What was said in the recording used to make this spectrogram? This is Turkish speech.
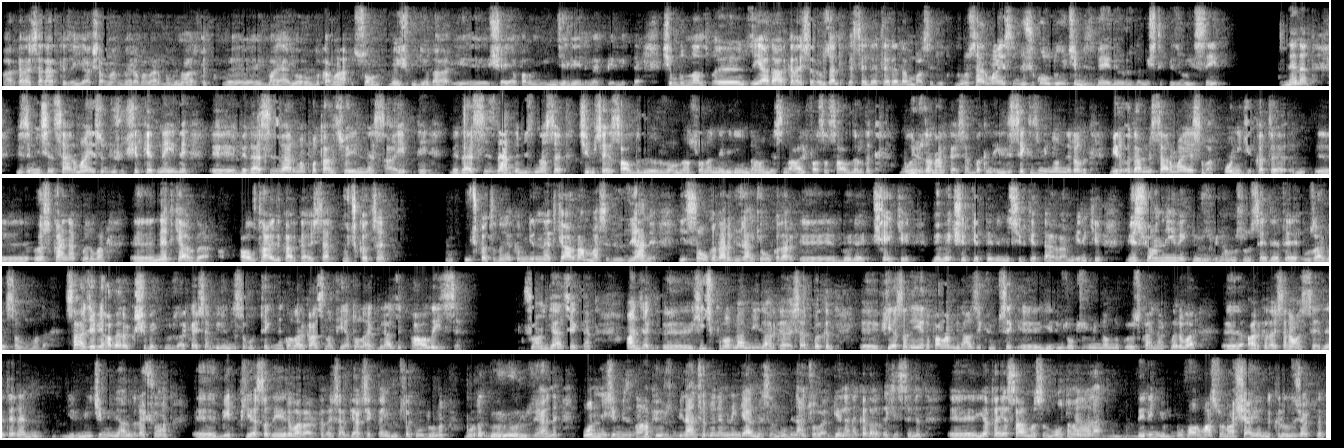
Arkadaşlar herkese iyi akşamlar, merhabalar. Bugün artık e, bayağı yorulduk ama son 5 videoda e, şey yapalım, inceleyelim hep birlikte. Şimdi bundan e, ziyade arkadaşlar özellikle SDTR'den bahsediyorduk. Bunun sermayesi düşük olduğu için biz beğeniyoruz demiştik biz bu hisseyi. Neden? Bizim için sermayesi düşük şirket neydi? E, bedelsiz verme potansiyeline sahipti. Bedelsizler de biz nasıl Çimse'ye saldırıyoruz ondan sonra ne bileyim daha öncesinde Alfas'a saldırdık. Bu yüzden arkadaşlar bakın 58 milyon liralık bir ödenmiş sermayesi var. 12 katı e, öz kaynakları var. E, net karda 6 aylık arkadaşlar 3 katı 3 katına yakın bir net kardan bahsediyoruz. Yani hisse o kadar güzel ki o kadar e, böyle şey ki bebek şirket dediğimiz şirketlerden biri ki biz şu an neyi bekliyoruz biliyor musunuz SDT uzay ve savunmada? Sadece bir haber akışı bekliyoruz arkadaşlar. Birincisi bu. Teknik olarak aslında fiyat olarak birazcık pahalı hisse. Şu an gerçekten. Ancak e, hiç problem değil arkadaşlar. Bakın e, piyasa değeri falan birazcık yüksek. E, 730 milyonluk öz kaynakları var e, arkadaşlar ama SDT'nin 22 milyar lira şu an e, bir piyasa değeri var arkadaşlar. Gerçekten yüksek olduğunu burada görüyoruz yani. Onun için biz ne yapıyoruz? Bilanço döneminin gelmesi. Bu bilançolar gelene kadar da hissenin e, yataya sarmasın. Muhtemelen dediğim gibi bu formasyon aşağı yönlü kırılacaktır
